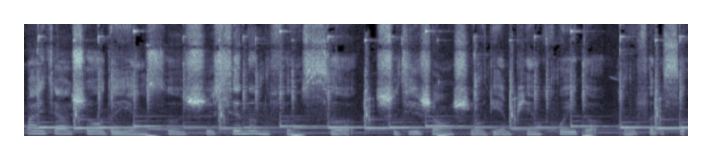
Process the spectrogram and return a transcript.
卖家售的颜色是鲜嫩的粉色，实际上是有点偏灰的藕粉色。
